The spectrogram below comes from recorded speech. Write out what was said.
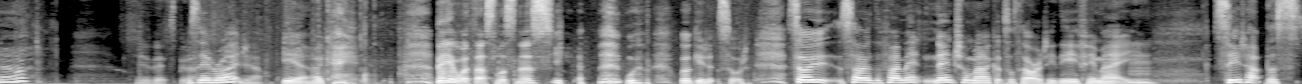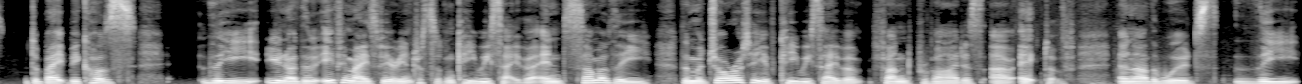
No? Yeah, that's better. Is that right? Yeah. Yeah, okay. Bear with us, listeners. we'll, we'll get it sorted. So, so the Financial Markets Authority, the FMA, set up this debate because the you know the FMA is very interested in KiwiSaver, and some of the the majority of KiwiSaver fund providers are active. In other words, the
